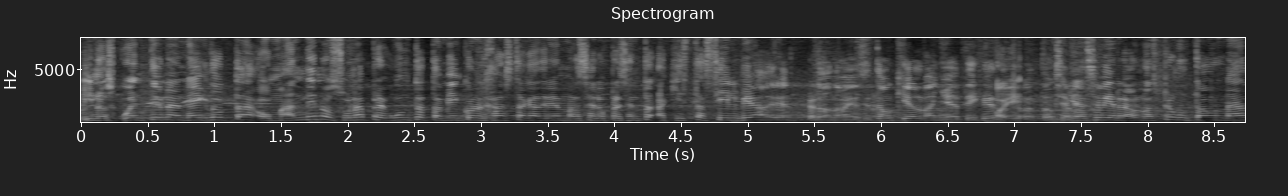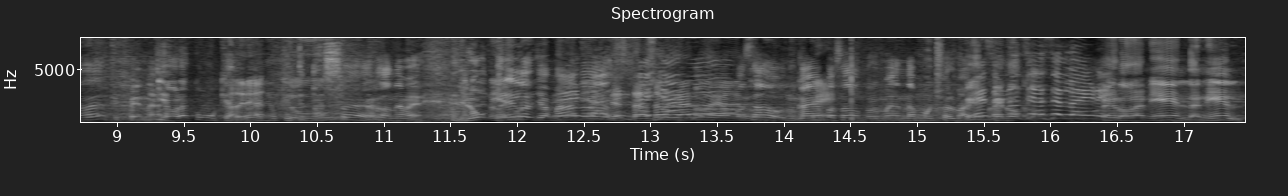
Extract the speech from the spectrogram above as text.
y nos cuente una anécdota o mándenos una pregunta también con el hashtag Adrián Marcelo Presenta. Aquí está Silvia. Adrián, perdóname, yo sí tengo que ir al baño, ya te dije Oye, rato. se me hace bien raro, no has preguntado nada. Qué pena. Y ahora como que al Adrián, baño, ¿qué tú- te pasa? Perdóneme. Y luego vienen las llamadas. Te estás ahogando Nunca de me ha algo. pasado, nunca me ha pasado, pero me anda mucho al baño. Ese no se hace al aire. Pero Daniel, Daniel,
